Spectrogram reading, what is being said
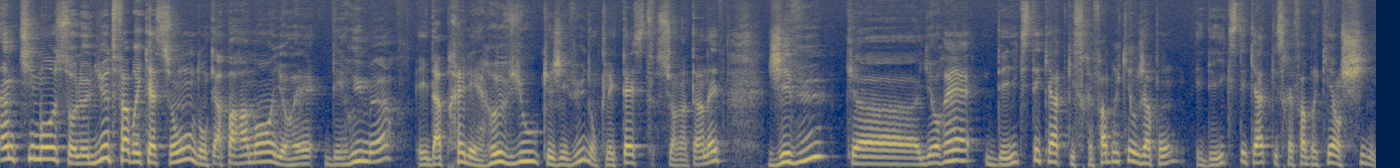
un petit mot sur le lieu de fabrication. Donc apparemment, il y aurait des rumeurs. Et d'après les reviews que j'ai vues, donc les tests sur Internet, j'ai vu qu'il y aurait des XT4 qui seraient fabriqués au Japon et des XT4 qui seraient fabriqués en Chine.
